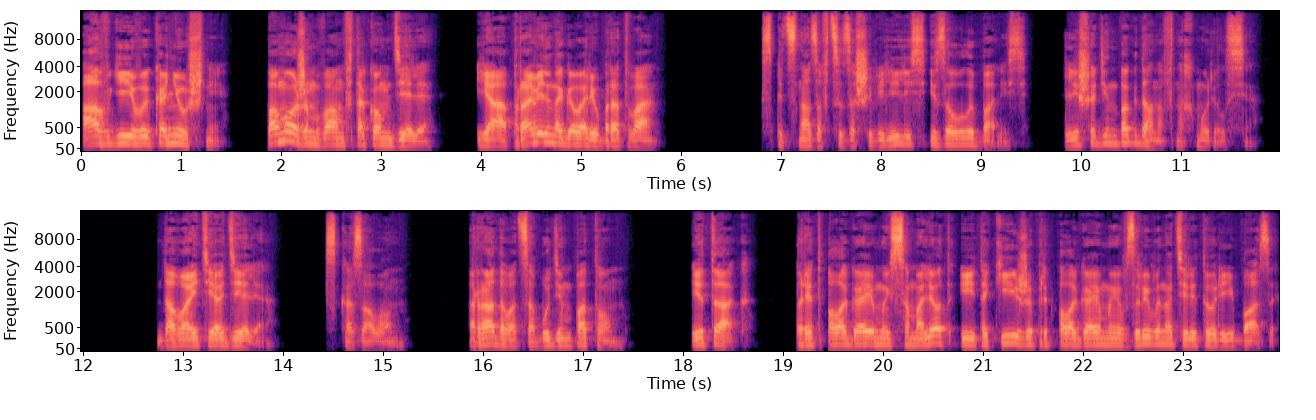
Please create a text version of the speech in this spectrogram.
«Авгиевы конюшни! Поможем вам в таком деле! Я правильно говорю, братва?» Спецназовцы зашевелились и заулыбались. Лишь один Богданов нахмурился. «Давайте о деле», — сказал он. «Радоваться будем потом. Итак, предполагаемый самолет и такие же предполагаемые взрывы на территории базы.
